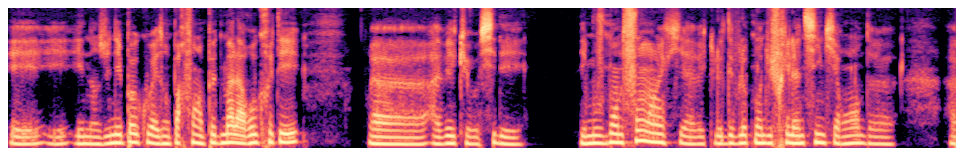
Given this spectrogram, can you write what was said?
et, et, dans une époque où elles ont parfois un peu de mal à recruter, euh, avec aussi des, des mouvements de fond hein, avec le développement du freelancing qui rendent euh,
